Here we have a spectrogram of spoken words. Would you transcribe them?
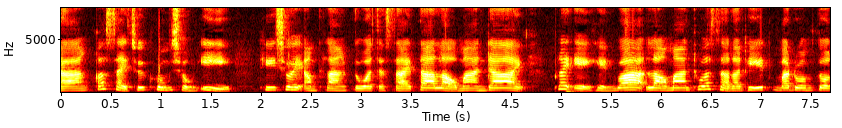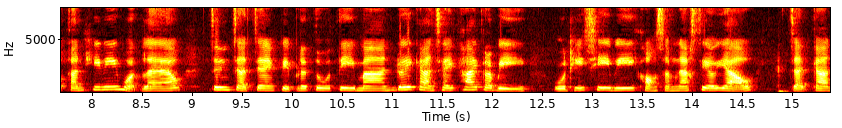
ร้างก็ใส่ชุดคลุมโฉงอีที่ช่วยอำพรางตัวจากสายตาเหล่ามารได้ พระเอกเห็นว่าเหล่ามารทั่วสารทิศมารวมตัวกันที่นี่หมดแล้ว จึงจัดแจงปิดประตูตีมารด้วยการใช้ค่ายกระบี่ อุทิศชีวีของสำนักเซียวเหยาจัดการ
